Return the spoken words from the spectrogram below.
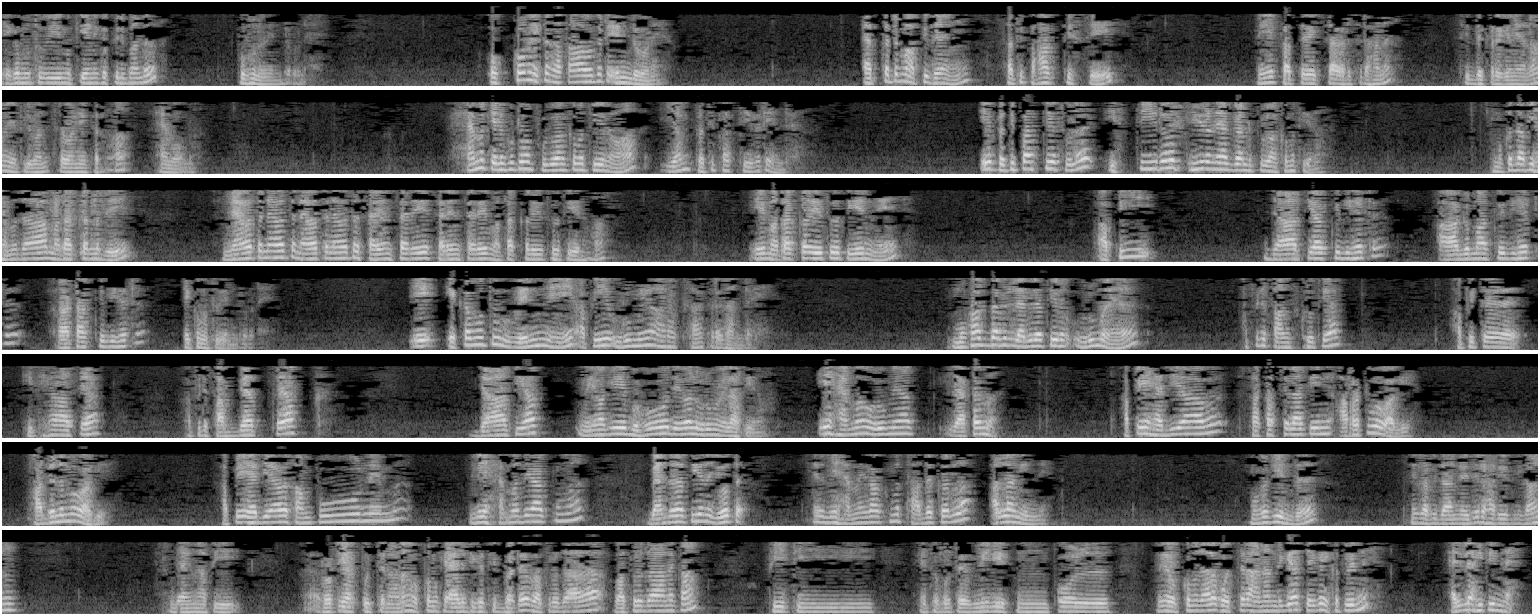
එකමුතු වීම කියන එක පිළිබඳව පුහුණු වෙන්න ඕනේ. ඔක්කොම එක කතාවකට එන්න ඕනේ. ඇත්තටම අපි දැන් සති පහක් තිස්සේ මේ ප්‍රත්‍යක්ෂ වැඩසටහන සිද්ධ කරගෙන යනවා මේ පිළිබඳව ශ්‍රවණය කරනවා හැමෝම. හැම කෙනෙකුටම පුළුවන්කම තියෙනවා යම් ප්‍රතිපත්තියකට එන්න. ඒ ප්‍රතිපත්තිය තුළ ස්ථීරව තීරණයක් ගන්න පුළුවන්කම තියෙනවා. මොකද අපි හැමදාම මතක් කරන දේ නැවත නැවත නැවත නැවත සැරෙන් සැරේ සැරෙන් සැරේ මතක් කළ යුතු තියෙනවා. ඒ මතක් කළ යුතු තියෙන්නේ අපි ජාතියක් විදිහට ආගමක් විදිහට රටක් විදිහට එකමුතු වෙන්න ඕනේ. ඒ එකමුතු වෙන්නේ අපේ උරුමය ආරක්ෂා කරගන්නයි. මොකක්ද අපිට ලැබිලා තියෙන උරුමය අපිට සංස්කෘතියක් අපිට ඉතිහාසයක් අපිට සભ્યත්වයක් ජාතියක් මේ වගේ බොහෝ දේවල් උරුම වෙලා තියෙනවා. ඒ හැම උරුමයක් යටම අපේ හැදියාව සකස් වෙලා තියෙන අරටුව වගේ. පදනම වගේ. අපේ හැදියාව සම්පූර්ණයෙන්ම මේ හැම දෙයක්ම බැඳලා තියෙන යොත. නේද? මේ හැම එකක්ම තද කරලා අල්ලන් ඉන්නේ. මොකකින්ද? නේද අපි දන්න විදිහට හරියට නිකන් දැන් අපි රොටියක් පුච්චනවා නම් ඔක්කොම කෑලි ටික තිබ්බට වතුර දාලා වතුර දානකම් පීටි එතකොට මිරිස් පොල් මේ ඔක්කොම දාලා කොච්චර ආනන්ද ගියත් ඒක එකතු වෙන්නේ ඇලිලා හිටින්නේ නැහැ.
